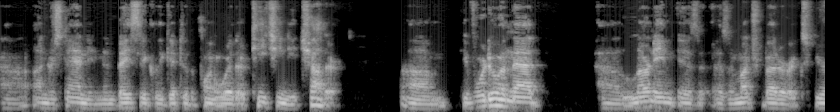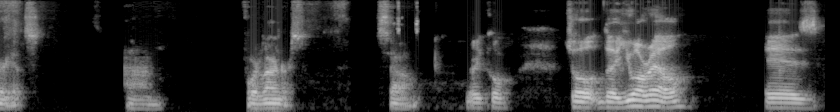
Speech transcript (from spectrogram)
uh, understanding and basically get to the point where they're teaching each other. Um, if we're doing that, uh, learning is, is a much better experience. Um, for learners. So very cool. So the URL is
